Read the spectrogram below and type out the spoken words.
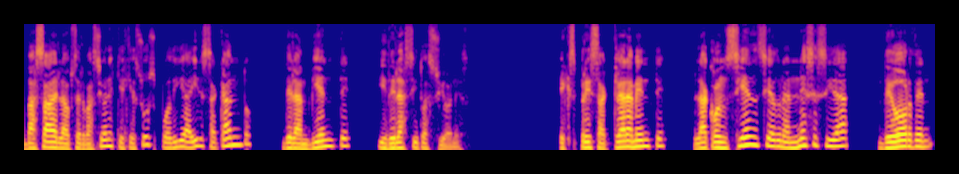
basada en las observaciones que Jesús podía ir sacando del ambiente y de las situaciones. Expresa claramente la conciencia de una necesidad de orden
